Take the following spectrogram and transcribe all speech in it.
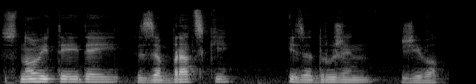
с новите идеи за братски и за дружен живот.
